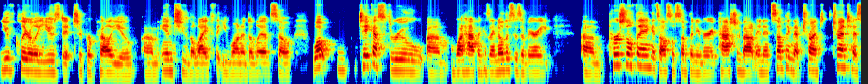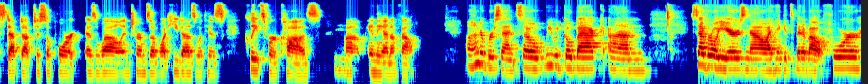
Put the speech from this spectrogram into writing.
you've clearly used it to propel you um, into the life that you wanted to live. So, what take us through um, what happened? Because I know this is a very um, personal thing. It's also something you're very passionate about, and it's something that Trent Trent has stepped up to support as well in terms of what he does with his cleats for a cause mm-hmm. uh, in the NFL. 100%. So we would go back um, several years now. I think it's been about four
